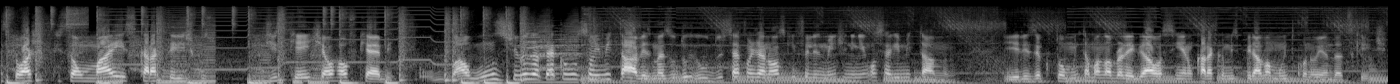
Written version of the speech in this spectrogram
Os que eu acho que são mais característicos de skate é o Half Cab. Alguns estilos até são imitáveis, mas o do, o do Stefan Janowski, infelizmente, ninguém consegue imitar, mano. E ele executou muita manobra legal, assim, era um cara que eu me inspirava muito quando eu ia andar de skate.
